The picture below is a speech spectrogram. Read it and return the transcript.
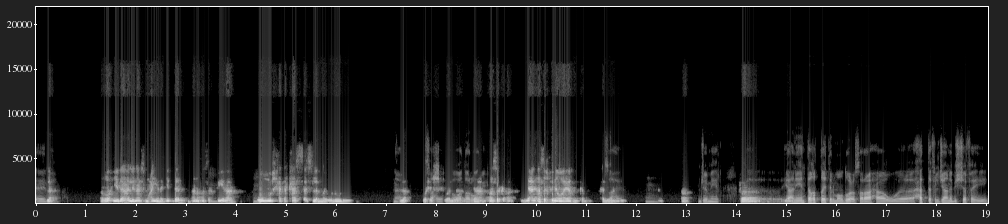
إيه لا. الرأي ده لناس معينة جدا أنا أثق فيها ومش هتحسس لما يقولوا لي. نعم. لا. وحش صحيح. ولا هو ضروري. يعني اثق يعني أثق في نواياهم كمان خلينا آه. جميل. ف... آه، يعني أنت غطيت الموضوع صراحة وحتى في الجانب الشفهي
